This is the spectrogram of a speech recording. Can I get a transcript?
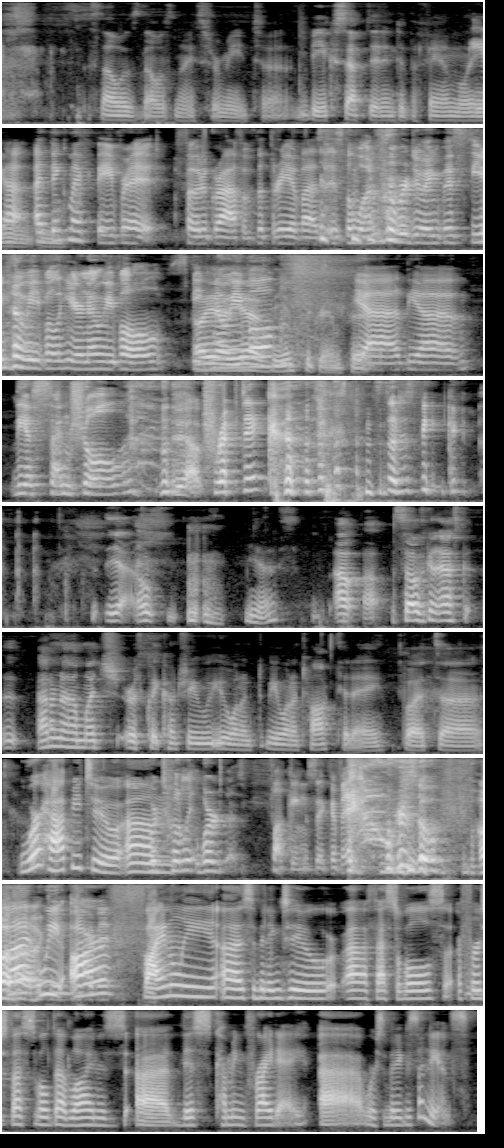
That was that was nice for me to be accepted into the family. Yeah, and- I think my favorite photograph of the three of us is the one where we're doing this "see no evil, hear no evil, speak Oh yeah, no yeah, evil." the Instagram pic. Yeah, the uh, the essential Yeah. triptych, so to speak. Yeah. Oh, yes. Oh, uh, so I was gonna ask. uh, I don't know how much earthquake country we want to we want to talk today, but uh, We're happy to. Um, We're totally we're fucking sick of it. we're so but we are finally uh, submitting to uh, festivals. Our first festival deadline is uh, this coming Friday. Uh, we're submitting to Sundance.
